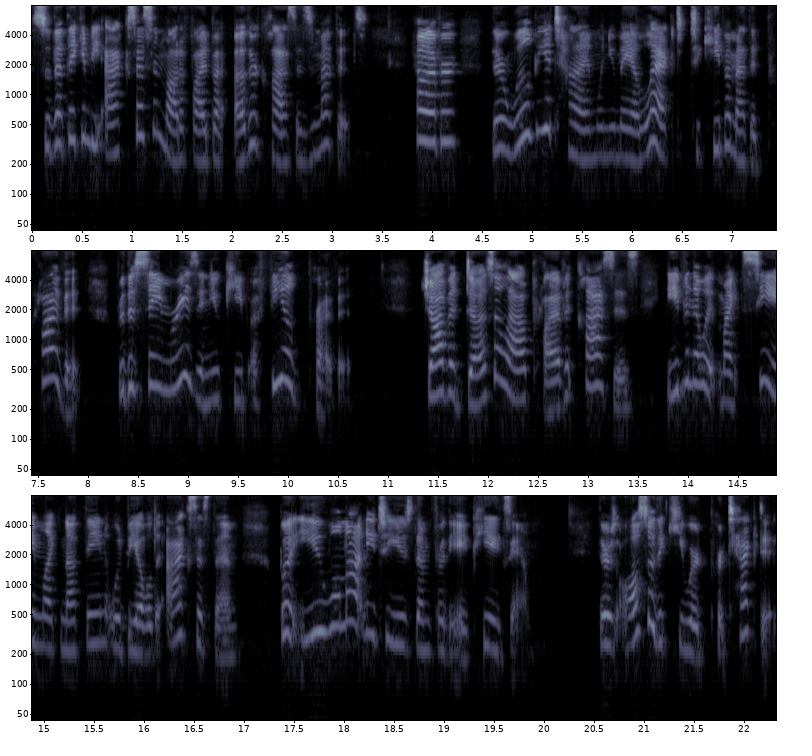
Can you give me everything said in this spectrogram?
so that they can be accessed and modified by other classes and methods. However, there will be a time when you may elect to keep a method private for the same reason you keep a field private. Java does allow private classes, even though it might seem like nothing would be able to access them, but you will not need to use them for the AP exam. There's also the keyword protected,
